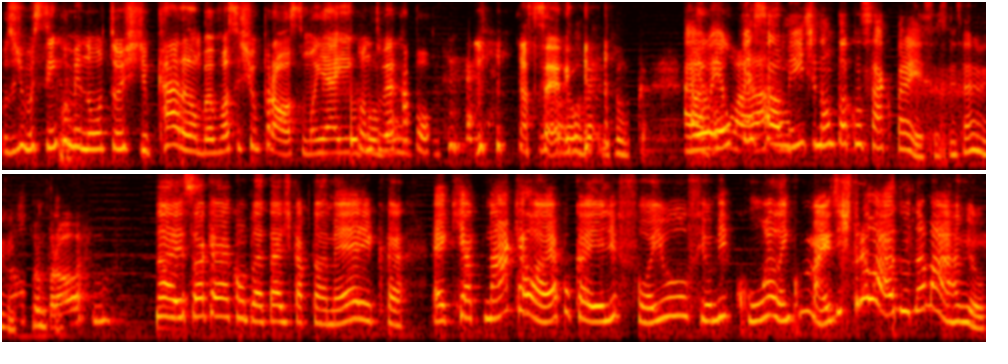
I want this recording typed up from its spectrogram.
os últimos 5 minutos de caramba, eu vou assistir o próximo. E aí, Eu quando tu vê, ver. acabou. A série. Eu Tá, eu, eu, lá, pessoalmente não tô com saco pra esse, sinceramente. Vamos pro próximo. Não, e só que eu ia completar de Capitão América é que a- naquela época ele foi o filme com o elenco mais estrelado da Marvel.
